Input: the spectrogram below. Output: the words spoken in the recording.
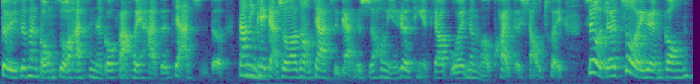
对于这份工作，它是能够发挥它的价值的。当你可以感受到这种价值感的时候，你的热情也比较不会那么快的消退。所以我觉得作为员工，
